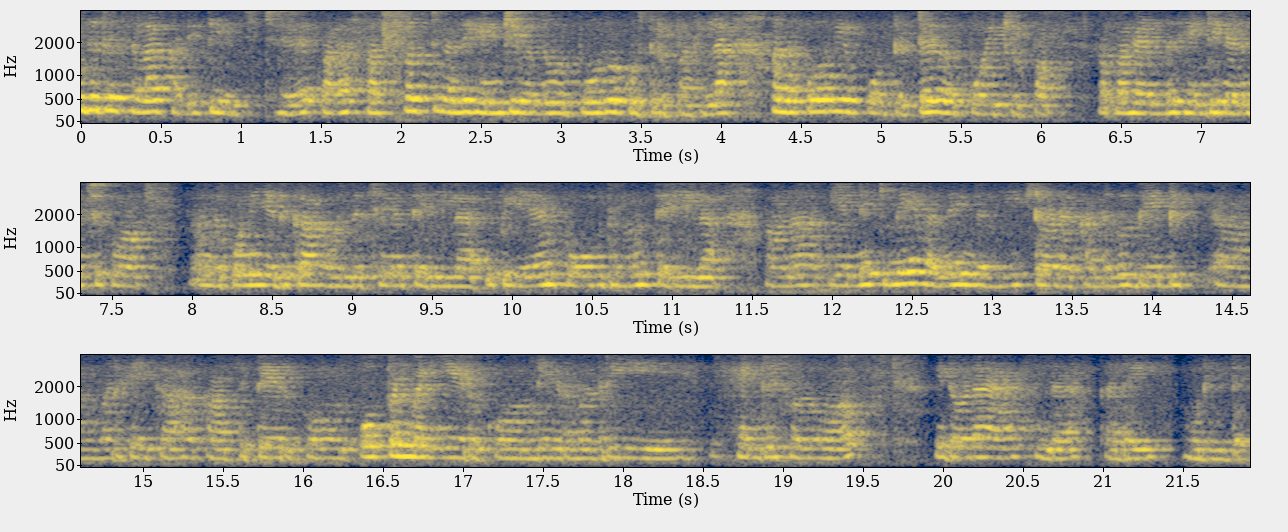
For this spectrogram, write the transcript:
புது ட்ரெஸ் எல்லாம் கழட்டி வச்சுட்டு பல ஃபஸ்ட் ஃபஸ்ட்டு வந்து ஹென்றி வந்து ஒரு போர்வை கொடுத்துருப்பார்ல அந்த போர்வையை போட்டுட்டு போயிட்டுருப்பான். அப்போ வந்து ஹென்றி நினச்சிக்குவான் அந்த பொண்ணு எதுக்காக வந்துச்சுன்னு தெரியல இப்போ ஏன் போகுதுன்னு தெரியல. ஆனால் என்றைக்குமே வந்து இந்த வீட்டோட கதவு பேபி வருகைக்காக காத்துட்டே இருக்கும் ஓப்பன் பண்ணியே இருக்கும் அப்படிங்கிற மாதிரி ஹென்றி சொல்லுவான். இதோட இந்த கதை முடியுது.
